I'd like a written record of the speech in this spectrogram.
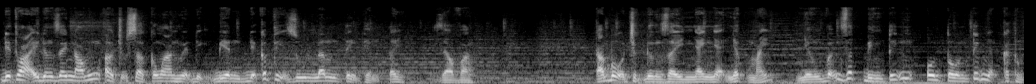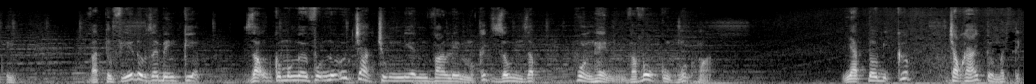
Điện thoại đường dây nóng ở trụ sở công an huyện Định Biên, địa cấp thị Du Lâm, tỉnh Thiểm Tây, gieo vang. Cán bộ trực đường dây nhanh nhẹn nhấc máy nhưng vẫn rất bình tĩnh, ôn tồn tiếp nhận các thông tin. Và từ phía đầu dây bên kia Giọng của một người phụ nữ trạc trung niên vang lên một cách rông rập, hồn hển và vô cùng hốt hoảng. Nhà tôi bị cướp, cháu gái tôi mất tích.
